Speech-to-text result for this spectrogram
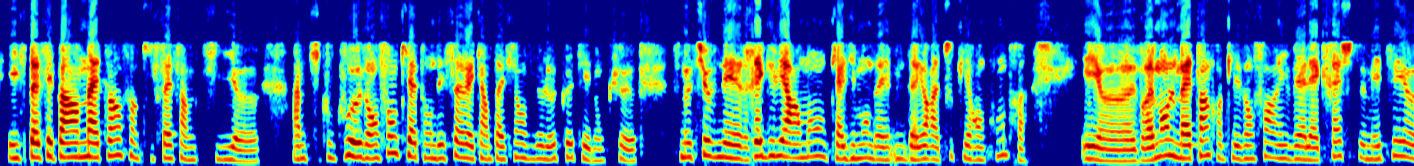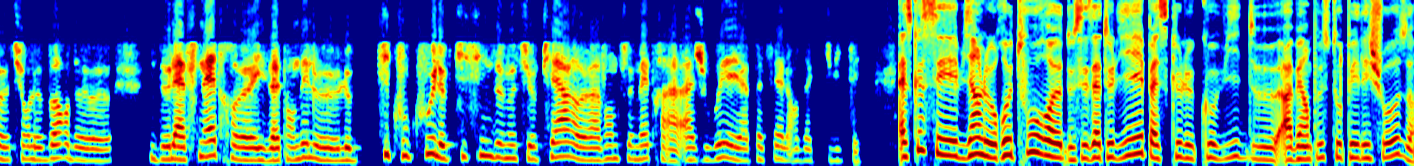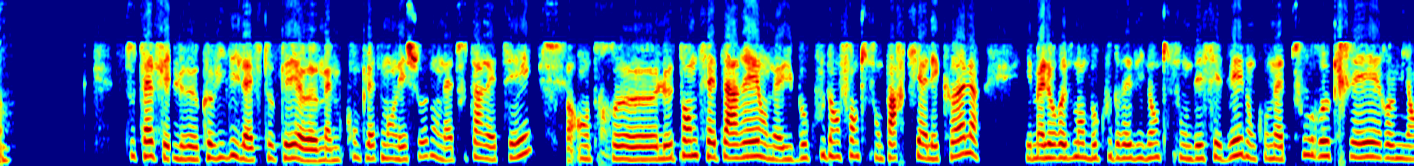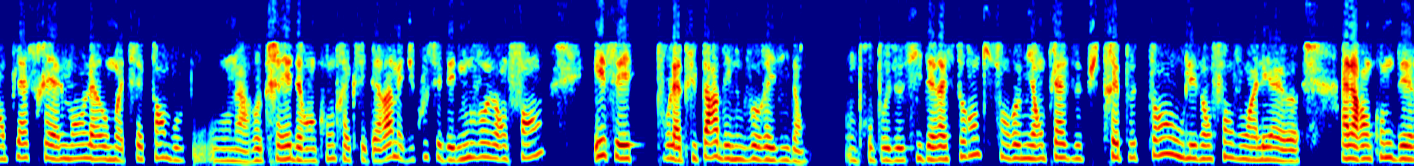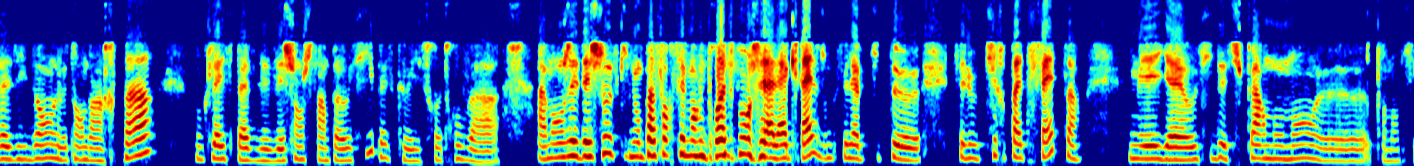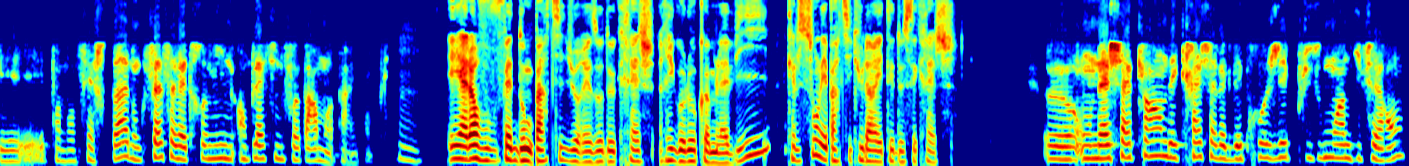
et il se passait pas un matin sans qu'il fasse un petit, euh, un petit coucou aux enfants qui attendaient ça avec impatience de l'autre côté. Donc, euh, ce monsieur venait régulièrement, quasiment d'ailleurs à toutes les rencontres, et euh, vraiment, le matin, quand les enfants arrivaient à la crèche, se mettaient sur le bord de, la fenêtre. Ils attendaient le, le, petit coucou et le petit signe de Monsieur Pierre avant de se mettre à, à, jouer et à passer à leurs activités. Est-ce que c'est bien le retour de ces ateliers parce que le Covid avait un peu stoppé les choses? Tout à fait. Le Covid, il a stoppé même complètement les choses. On a tout arrêté. Entre le temps de cet arrêt, on a eu beaucoup d'enfants qui sont partis à l'école et malheureusement beaucoup de résidents qui sont décédés. Donc on a tout recréé, remis en place réellement là au mois de septembre où on a recréé des rencontres, etc. Mais du coup c'est des nouveaux enfants et c'est pour la plupart des nouveaux résidents. On propose aussi des restaurants qui sont remis en place depuis très peu de temps où les enfants vont aller euh, à la rencontre des résidents le temps d'un repas. Donc là, il se passe des échanges sympas aussi parce qu'ils se retrouvent à, à, manger des choses qu'ils n'ont pas forcément le droit de manger à la crèche. Donc c'est la petite, euh, c'est le petit repas de fête mais il y a aussi des super moments euh, pendant, ces, pendant ces repas. Donc ça, ça va être mis en place une fois par mois, par exemple. Hmm. Et alors, vous faites donc partie du réseau de crèches Rigolo comme la vie. Quelles sont les particularités de ces crèches? Euh, On a chacun des crèches avec des projets plus ou moins différents.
